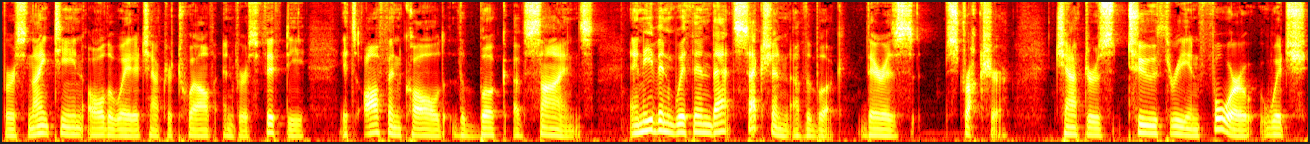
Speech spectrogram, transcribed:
verse 19, all the way to chapter 12 and verse 50, it's often called the book of signs. And even within that section of the book, there is structure. Chapters 2, 3, and 4, which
